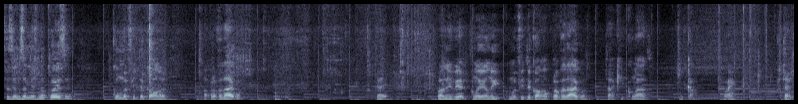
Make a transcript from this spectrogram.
fazemos a mesma coisa com uma fita cola à prova d'água. Ok? Podem ver, colei ali com uma fita cola à prova d'água, está aqui colado no cabo. Está bem? Portanto,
